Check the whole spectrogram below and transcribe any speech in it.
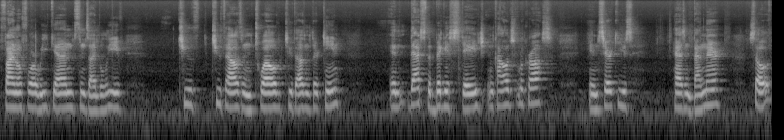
Final Four weekend since I believe two, 2012, 2013. And that's the biggest stage in college lacrosse and Syracuse hasn't been there. So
